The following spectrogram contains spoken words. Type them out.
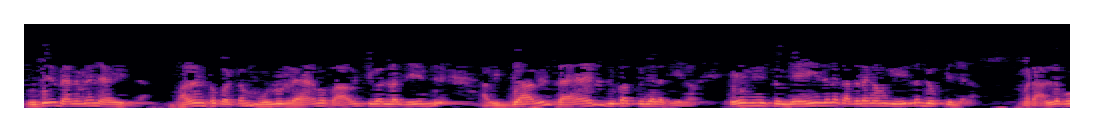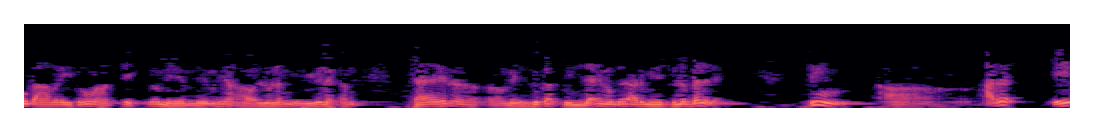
උදේ බැනමෙන් ඇවිල්ලා. බලනකොට මුළු රෑම පාවිච්චි කරලා තියෙන්නේ අවිද්‍යාවෙන් සෑහෙන දුකක් විඳලා තියෙනවා. ඒ මිනිස්සු මේ ඉඳලා කතරගම ගිහිල්ලා දුක් විඳලා. මට අල්ලපුව කාමරේ හිටපු මාත් එක්ක මේ මේ මේ ආවල්ු නම් එළිය නැකන් සෑහෙන මේ දුකක් විඳලා මොකද අර මිනිස්සුන බැලලා ඉතින් අර ඒ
